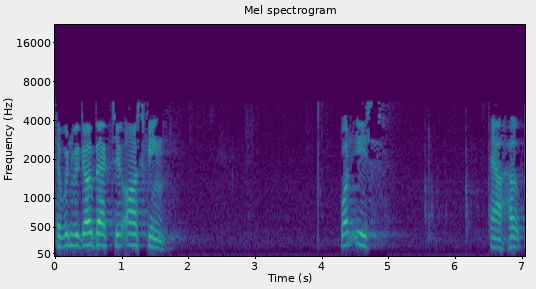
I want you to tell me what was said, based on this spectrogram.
So when we go back to asking, what is our hope?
